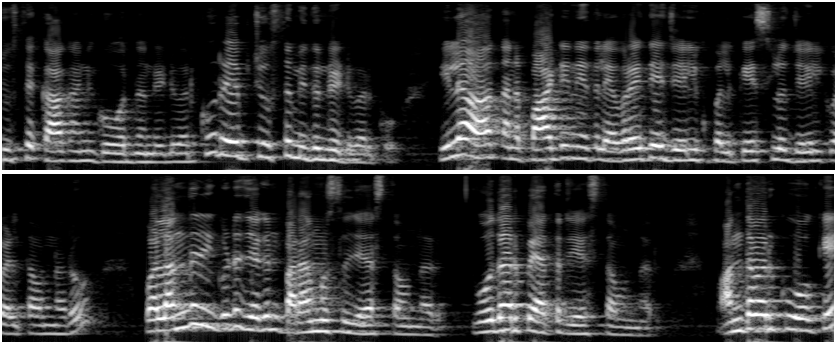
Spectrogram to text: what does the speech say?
చూస్తే కాకాని గోవర్ధన్ రెడ్డి వరకు రేపు చూస్తే మిథున్ రెడ్డి వరకు. ఇలా తన పార్టీ నేతలు ఎవరైతే జైలుకు పలు కేసులో జైలుకు వెళ్తా ఉన్నారో వాళ్ళందరినీ కూడా జగన్ పరామర్శలు చేస్తూ ఉన్నారు ఓదార్పు యాత్ర చేస్తూ ఉన్నారు. అంతవరకు ఓకే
